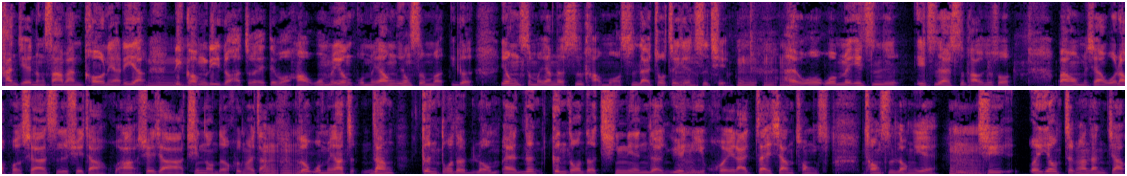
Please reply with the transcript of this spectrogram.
探节能三万块呢？你要你功力多少做对不？哈，我们用我们要用什么一个用什么样的思考模式来做这件事情？嗯嗯，还有我我们一直一直在思考，就是说，包括我们现在我老婆现在是学甲啊学甲青龙的分会长，说我们要让更多的农哎让更多的青年人愿意回来再乡从从事农业，嗯，去用怎么样让人家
